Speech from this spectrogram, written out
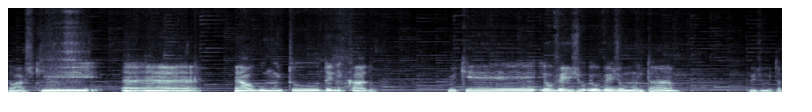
eu acho que é, é, é algo muito delicado. Porque eu vejo, eu vejo muita, Vejo muita,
